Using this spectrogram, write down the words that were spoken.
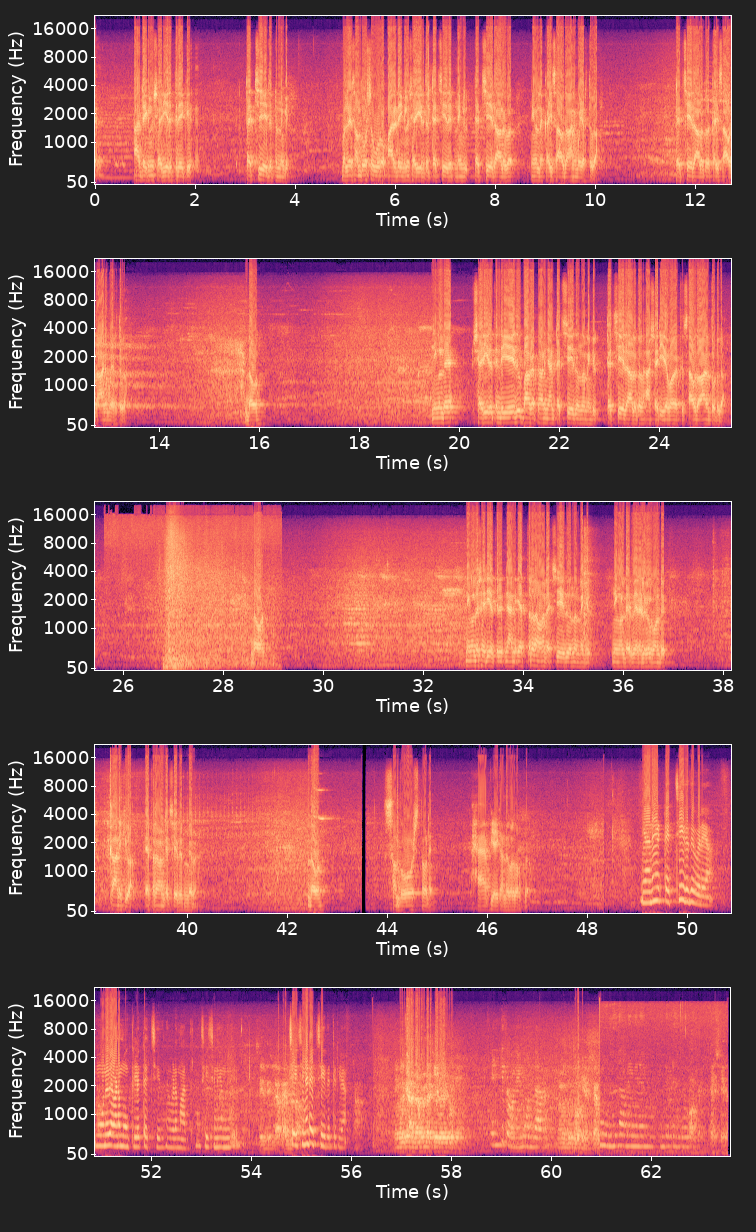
ആരുടെയെങ്കിലും ശരീരത്തിലേക്ക് ടച്ച് ചെയ്തിട്ടുണ്ടെങ്കിൽ വളരെ സന്തോഷപൂർവം ആരുടെയെങ്കിലും ശരീരത്തിൽ ടച്ച് ചെയ്തിട്ടുണ്ടെങ്കിൽ ടച്ച് ചെയ്ത ആളുകൾ നിങ്ങളുടെ കൈ സാവധാനം ഉയർത്തുക. ടച്ച് ചെയ്ത ആളുകൾ കൈ സാവധാനം ഉയർത്തുക. ഡൗൺ നിങ്ങളുടെ ശരീരത്തിന്റെ ഏത് ഭാഗത്താണ് ഞാൻ ടച്ച് ചെയ്തതെന്നുണ്ടെങ്കിൽ ടച്ച് ചെയ്ത ആളുകൾ ആ ശരീരഭാഗത്ത് സാവധാനം തൊടുക. ഡൗൺ നിങ്ങളുടെ ശരീരത്തിൽ ഞാൻ എത്ര തവണ ടച്ച് ചെയ്തു എന്നുണ്ടെങ്കിൽ നിങ്ങളുടെ വിരലുകൾ കൊണ്ട് കാണിക്കുക എത്ര തവണ ടച്ച് ചെയ്തിട്ടുണ്ടെന്ന്. ഡൗൺ സന്തോഷത്തോടെ ഹാപ്പിയായി കണ്ണുകൾ തുറക്കുക. ഞാൻ ടച്ച് ചെയ്തത് ഇവിടെയാ. മൂന്ന് തവണ മൂക്കിൽ ടച്ച് ചെയ്തത് ഇവിടെ മാത്രം. ചേച്ചിനെ ചേച്ചിനെ ടച്ച് ചെയ്തിട്ടില്ല. നിങ്ങൾക്ക് ടച്ച് ചെയ്തതായി തോന്നിയോ? എനിക്ക് തോന്നി മൂന്ന് തവണ. മൂന്ന് തവണ ഇങ്ങനെ മൂക്കിന്റെ ഇവിടെ എന്തോ ഓക്കെ ടച്ച് ചെയ്ത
